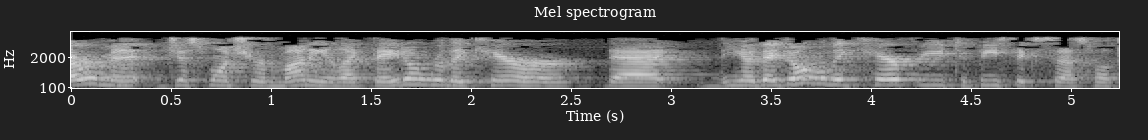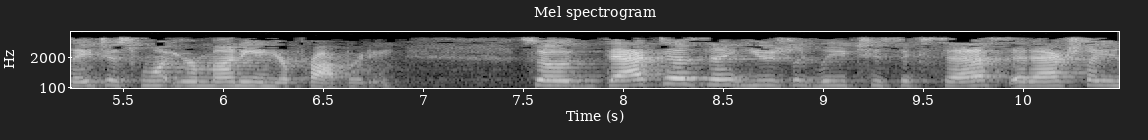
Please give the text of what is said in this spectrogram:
government just wants your money. Like they don't really care that, you know, they don't really care for you to be successful. They just want your money and your property. So that doesn't usually lead to success. It actually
